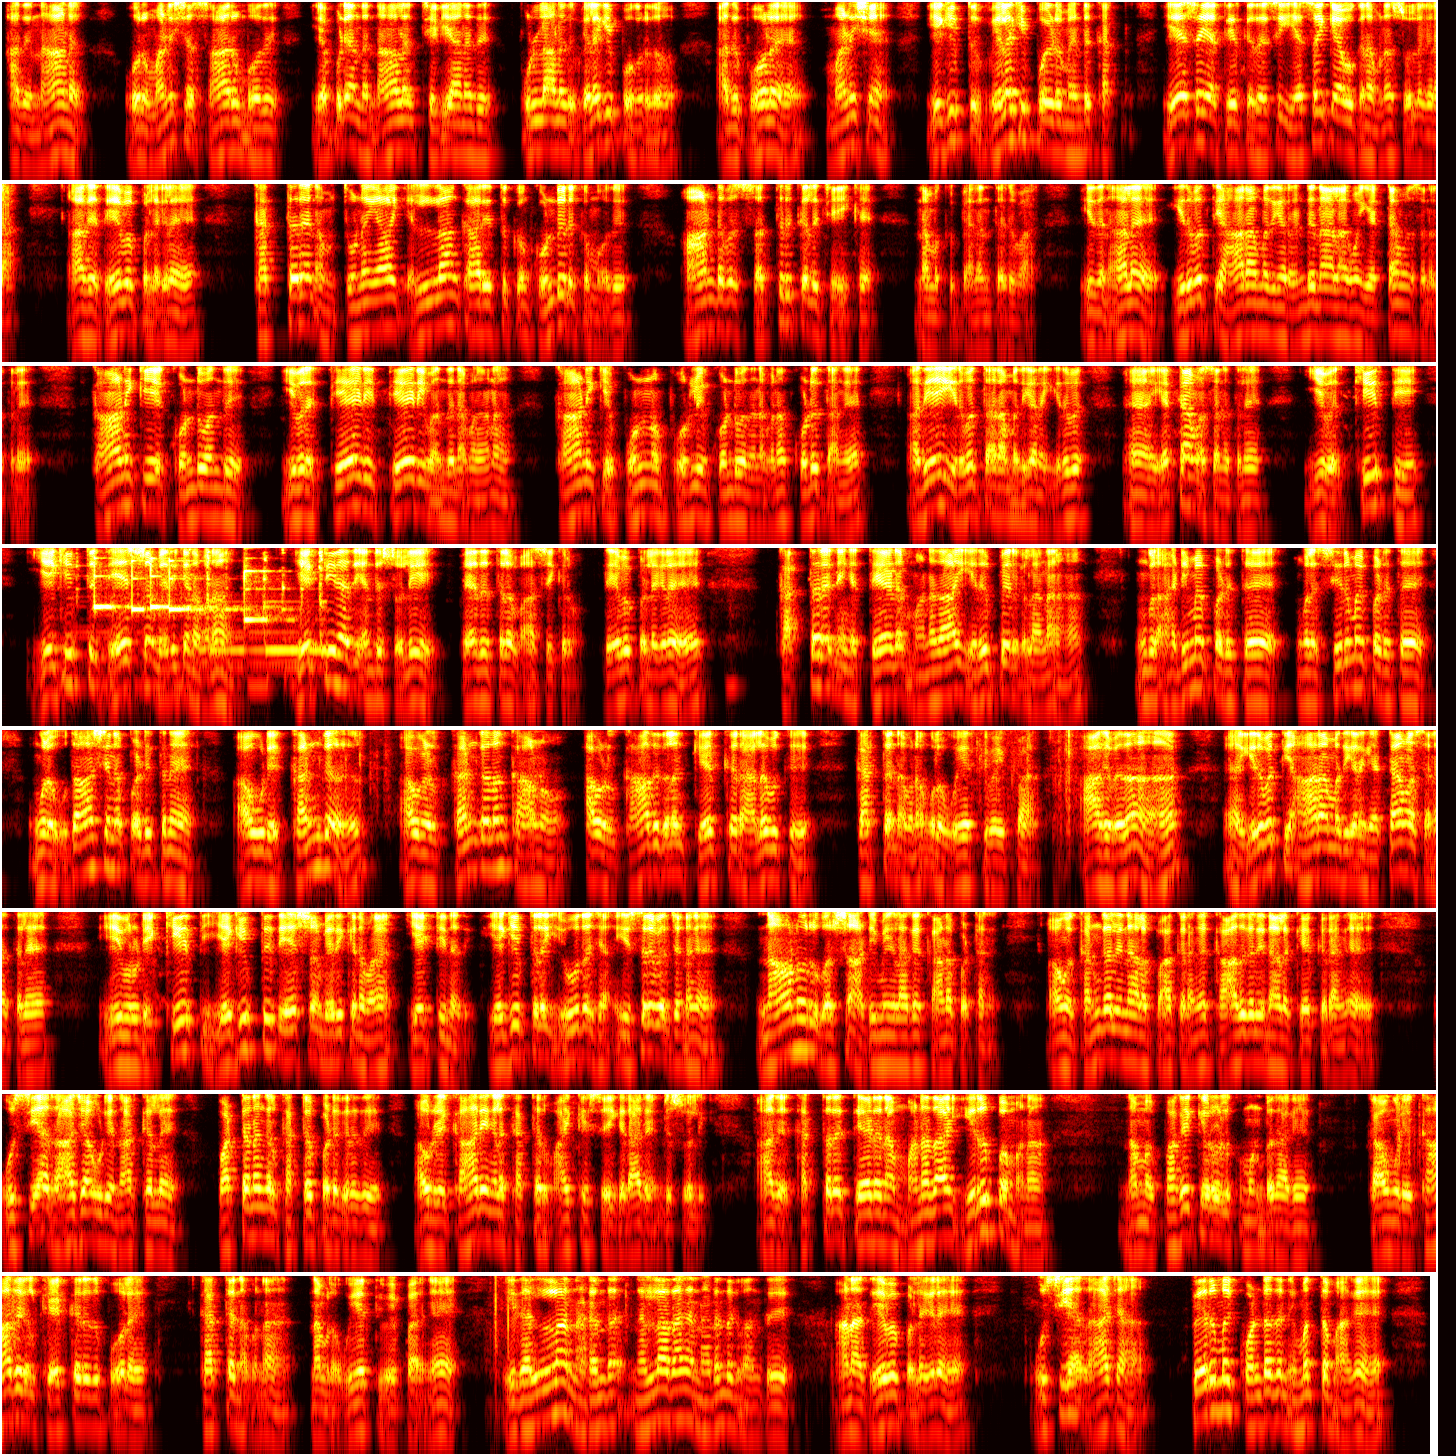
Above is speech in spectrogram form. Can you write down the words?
அது நாணல். ஒரு மனுஷன் சாரும்போது எப்படி அந்த நாளன் செடியானது புல்லானது விலகி போகிறதோ அது போல மனுஷன் எகிப்து விலகி போயிடும் என்று கத் ஏசையா தீர்க்கதரிசி எசைக்காவுக்கு நம்ம சொல்லுகிறார்? ஆக தேவ பிள்ளைகளை கத்தரை நம் துணையாய் எல்லா காரியத்துக்கும் கொண்டிருக்கும் போது ஆண்டவர் சத்துருக்களை ஜெயிக்க நமக்கு பலன் தருவார். இதனால இருபத்தி ஆறாம் அதிகம் ரெண்டு நாளாகவும் எட்டாம் வசனத்தில் காணிக்கையை கொண்டு வந்து இவரை தேடி தேடி வந்து நம்ம காணிக்கை பொண்ணும் பொருளையும் கொண்டு வந்து நம்ம கொடுத்தாங்க? அதே இருபத்தாறாம் அதிகாரம் இருப எட்டாம் வசனத்தில் இவர் கீர்த்தி எகிப்து தேசம் வரைக்கும் எட்டினது என்று சொல்லி வேதத்தில் வாசிக்கிறோம். தேவ பிள்ளைகளே கத்தரை நீங்கள் தேட மனதாய் இருப்பீர்களானா? உங்களை அடிமைப்படுத்த உங்களை சிறுமைப்படுத்த உங்களை உதாசீனப்படுத்தின அவருடைய கண்கள் அவர்கள் கண்களும் காணும் அவர்கள் காதுகளும் கேட்கிற அளவுக்கு கர்த்தன் அவனை உங்களை உயர்த்தி வைப்பார். ஆகவே தான் இருபத்தி ஆறாம் அதிகாரம் எட்டாம் வசனத்தில் இவருடைய கீர்த்தி எகிப்து தேசம் வரைக்கும் நம்ம எட்டினது. எகிப்தில் யூத ஜ இஸ்ரேல் ஜனங்க நானூறு வருஷம் அடிமைகளாக காணப்பட்டாங்க. அவங்க கண்களினால் பார்க்குறாங்க காதுகளினால் கேட்குறாங்க. உசியா ராஜாவுடைய நாட்களில் பட்டணங்கள் கட்டப்படுகிறது. அவருடைய காரியங்களை கத்தர் வாய்க்கை செய்கிறார் என்று சொல்லி. ஆக கத்தரை தேட நாம் மனதாய் இருப்போம்னா நம்ம பகைக்கிறவர்களுக்கு முன்பதாக அவங்களுடைய காதுகள் கேட்கறது போல கத்தனவனா நம்மளை உயர்த்தி வைப்பாருங்க. இதெல்லாம் நடந்த நல்லா தாங்க நடந்துக்கு வந்து. ஆனால் தேவ பிள்ளைகளை உசியா ராஜா பெருமை கொண்டது நிமித்தமாக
